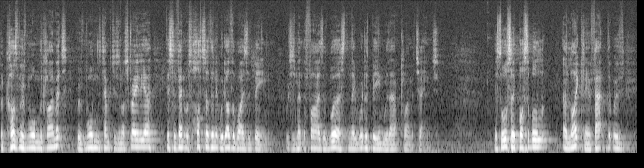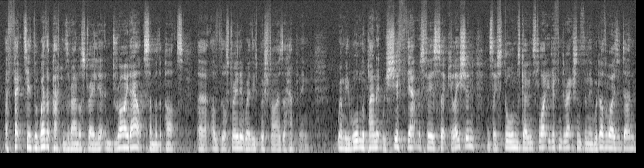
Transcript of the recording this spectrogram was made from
Because we've warmed the climate, we've warmed the temperatures in Australia, this event was hotter than it would otherwise have been, which has meant the fires are worse than they would have been without climate change. It's also possible, uh, likely in fact, that we've affected the weather patterns around Australia and dried out some of the parts uh, of Australia where these bushfires are happening. When we warm the planet, we shift the atmosphere's circulation, and so storms go in slightly different directions than they would otherwise have done.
